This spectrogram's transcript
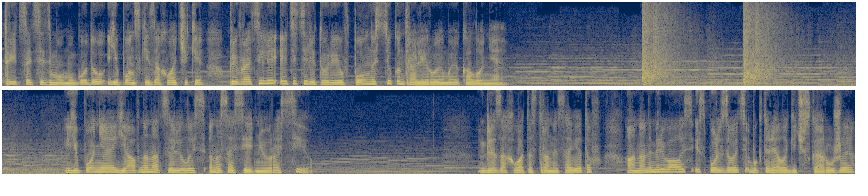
1937 году японские захватчики превратили эти территории в полностью контролируемые колонии. Япония явно нацелилась на соседнюю Россию – для захвата страны Советов она намеревалась использовать бактериологическое оружие,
